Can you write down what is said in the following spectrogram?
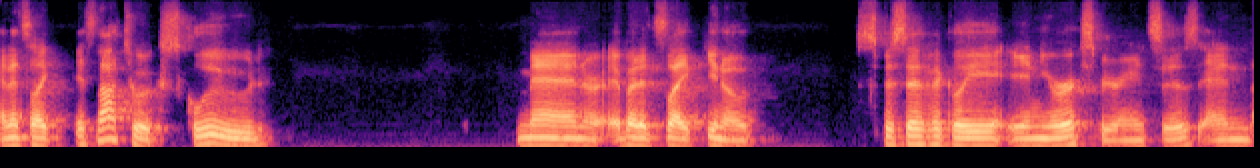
And it's like it's not to exclude men or but it's like you know specifically in your experiences. And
